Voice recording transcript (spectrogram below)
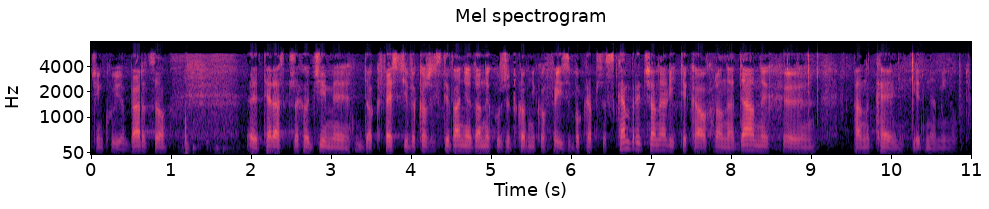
Dziękuję bardzo. E, Teraz przechodzimy do kwestii wykorzystywania danych użytkowników Facebooka przez Cambridge Analytica, ochrona danych. Pan Kelly, jedna minuta.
